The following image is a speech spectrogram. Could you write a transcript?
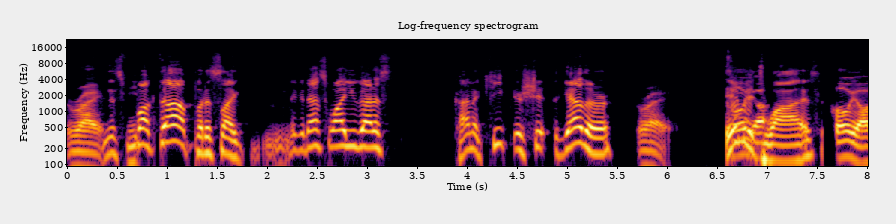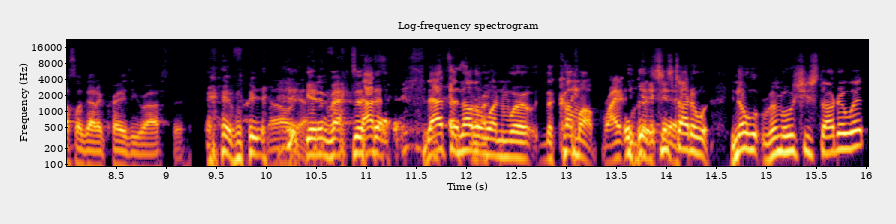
Right. And it's fucked up, but it's like, nigga, that's why you gotta kind of keep your shit together. Right. Chloe image al- wise, Chloe also got a crazy roster. Oh, yeah. Getting back to That's- that, that's another right. one where the come up, right? Because she started with, you know, remember who she started with?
